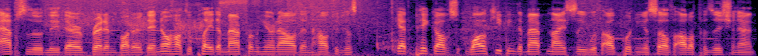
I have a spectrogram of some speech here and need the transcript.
absolutely their bread and butter. They know how to play the map from here on out and how to just get pickoffs while keeping the map nicely without putting yourself out of position and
